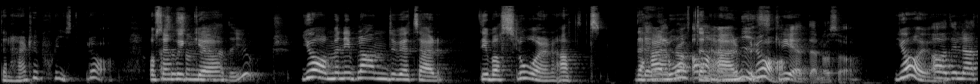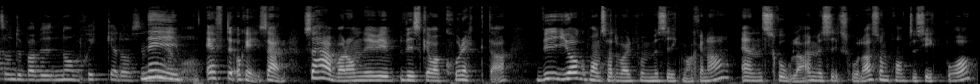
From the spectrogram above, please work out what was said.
den här är typ skitbra. Och sen Alltså som skicka, ni hade gjort. ja men ibland du vet så här, det bara slår en att det Den här är bra. låten ah, men är bra. skrev den och så. Ja, ja. Ja, det lät som typ bara vi, någon skickade oss en Nej, demo. efter, okej så här. Så här var det om vi, vi ska vara korrekta. Vi, jag och Pontus hade varit på Musikmakarna, en skola, en musikskola som Pontus gick på.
